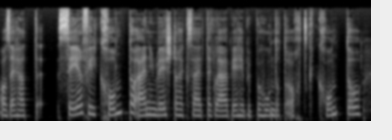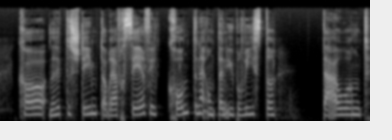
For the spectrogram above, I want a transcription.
Also er hat sehr viel Konto. Ein Investor hat gesagt, er glaube, er habe etwa 180 Konto gehabt. Nicht, ob das stimmt, aber einfach sehr viele Konten und dann überweist er dauernd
